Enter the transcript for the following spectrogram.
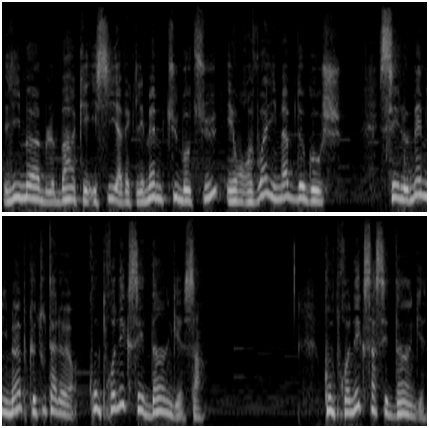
l'immeuble bas qui est ici avec les mêmes tubes au-dessus et on revoit l'immeuble de gauche. C'est le même immeuble que tout à l'heure. Comprenez que c'est dingue ça. Comprenez que ça c'est dingue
